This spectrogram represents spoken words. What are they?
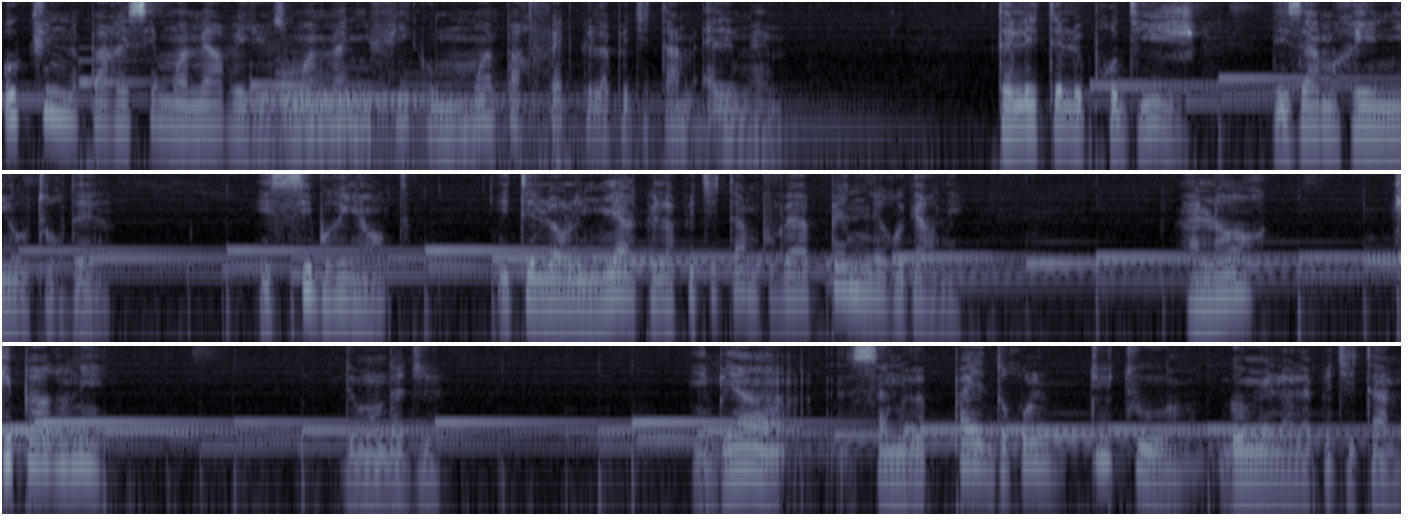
Aucune ne paraissait moins merveilleuse, moins magnifique ou moins parfaite que la petite âme elle-même. Tel était le prodige des âmes réunies autour d'elle. Et si brillante était leur lumière que la petite âme pouvait à peine les regarder. Alors, qui pardonnait demanda Dieu. Eh bien, ça ne veut pas être drôle du tout, hein, la petite âme.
